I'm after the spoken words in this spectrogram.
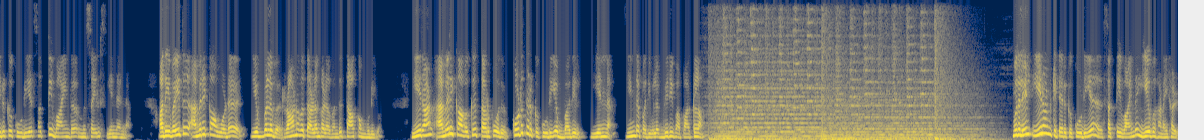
இருக்கக்கூடிய சக்தி வாய்ந்த மிசைல்ஸ் என்னென்ன? அதை வைத்து அமெரிக்காவோட எவ்வளவு ராணுவ தளங்களை வந்து தாக்க முடியும்? ஈரான் அமெரிக்காவுக்கு தற்போது கொடுத்திருக்கக்கூடிய பதில் என்ன? இந்த பதிவுல விரிவா பார்க்கலாம். முதலில் ஈரான் கிட்ட இருக்கக்கூடிய சக்தி வாய்ந்த ஏவுகணைகள்.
